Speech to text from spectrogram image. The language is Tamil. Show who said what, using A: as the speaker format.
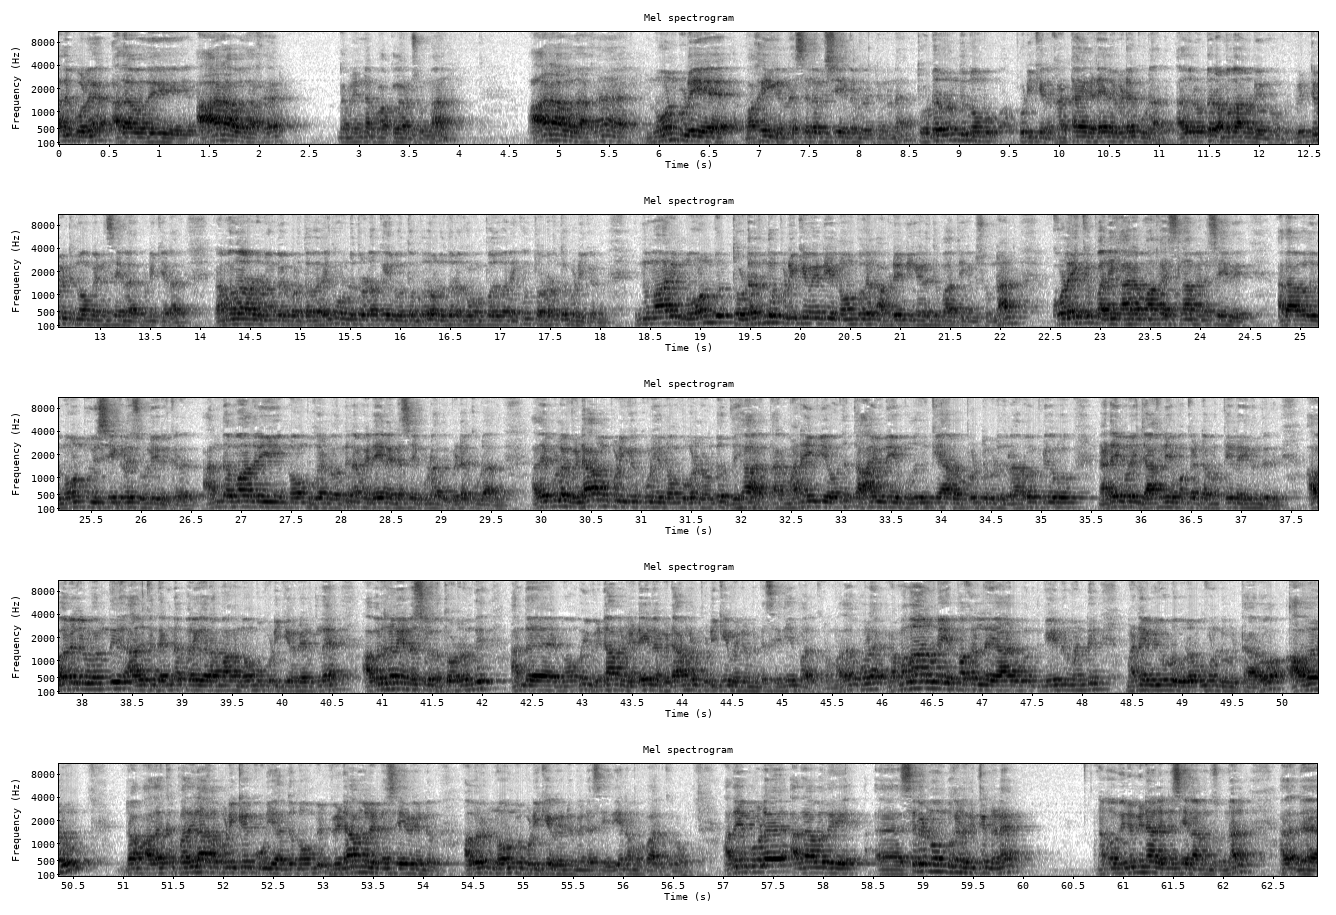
A: அதுபோல அதாவது ஆறாவதாக நம்ம என்ன பார்க்கலாம்னு சொன்னால் ஆறாவதாக நோன்புடைய வகைகளில் சில விஷயங்கள் இருக்கின்றன. தொடர்ந்து நோன்பு பிடிக்கணும். கட்டாயம் இடையில விடக்கூடாது. அதில் ஒன்று ரமதானுடைய நோன்பு. விட்டு விட்டு நோன்பு என்ன செய்யறாது பிடிக்கிறாது ரமதானுடைய நோன்பை பொறுத்த வரைக்கும் ஒன்று தொடக்கம் இருபத்தொன்பது ஒன்று தொடக்கம் முப்பது வரைக்கும் தொடர்ந்து பிடிக்கணும். இந்த மாதிரி நோன்பு தொடர்ந்து பிடிக்க வேண்டிய நோன்புகள் அப்படின்னு நீங்க எடுத்து பார்த்தீங்கன்னு சொன்னால் கொலைக்கு பரிகாரமாக இஸ்லாம் என்ன செய்யுது? அதாவது நோன்பு விஷயங்களை சொல்லி இருக்கிறது அந்த மாதிரி நோன்புகள் வந்து நம்ம இடையில என்ன செய்யக்கூடாது? விடக்கூடாது. அதே போல விடாம பிடிக்கக்கூடிய நோன்புகள் வந்து திகார். தன் மனைவியை வந்து தாயுடைய முதுகுக்கு யார் ஒப்பிட்டு விடுகிறாரோ? இப்படி ஒரு நடைமுறை ஜாகிரிய மக்கள்கிட்ட மத்தியில இருந்தது. அவர்கள் வந்து அதுக்கு தண்ட பரிகாரமாக நோன்பு பிடிக்கிற இடத்துல அவர்களும் என்ன சொல்ற தொடர்ந்து அந்த நோன்பை விடாமல் இடையில விடாமல் பிடிக்க வேண்டும் என்ற செய்தியை பார்க்கிறோம். அதே போல ரமதானுடைய பகல்ல யார் வந்து வேண்டுமென்று மனைவியோடு உறவு கொண்டு விட்டாரோ அவரும் நாம் அதற்கு பதிலாக பிடிக்கக்கூடிய அந்த நோன்பு விடாமல் என்ன செய்ய வேண்டும்? அவர் நோன்பு பிடிக்க வேண்டும் என்ற செய்தியை நம்ம பார்க்கிறோம். அதே போல அதாவது சில நோன்புகள் இருக்கின்றன. நம்ம விரும்பினால் என்ன செய்யலாம்னு சொன்னால்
